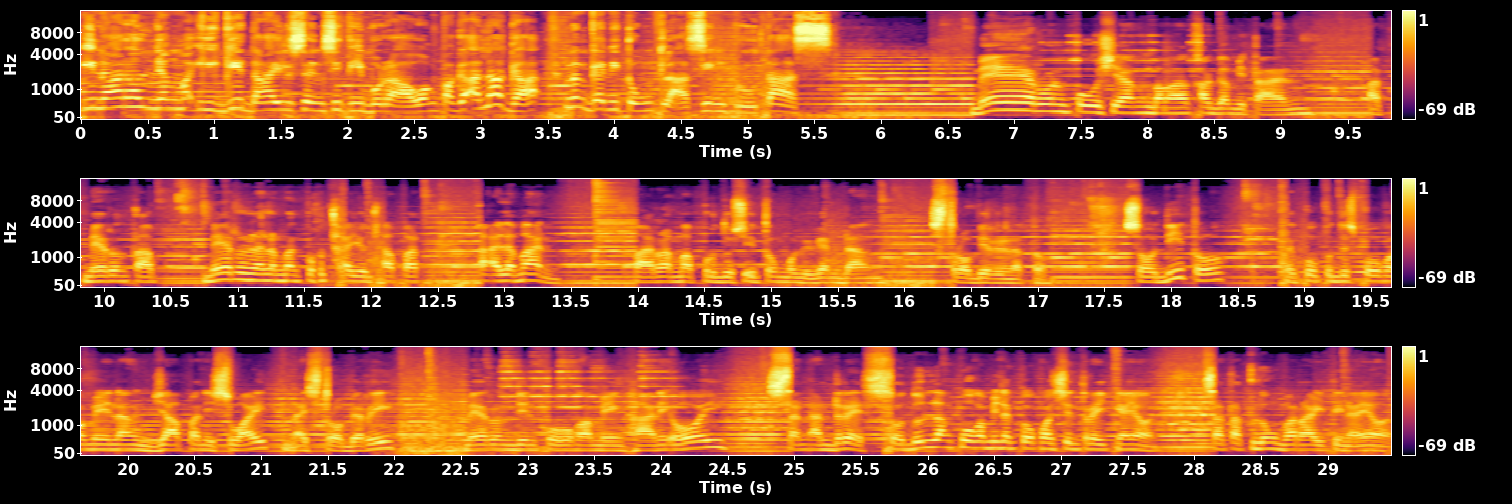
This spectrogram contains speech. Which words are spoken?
Inaral niyang maigi dahil sensitibo raw ang pag-aalaga ng ganitong klasing prutas. Meron po siyang mga kagamitan at meron tap meron na naman po tayo dapat kaalaman para ma-produce itong magagandang strawberry na to. So dito, nagpuproduce po kami ng Japanese white na strawberry. Meron din po kaming honey oil, San Andres. So doon lang po kami nagko-concentrate ngayon sa tatlong variety na yon.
